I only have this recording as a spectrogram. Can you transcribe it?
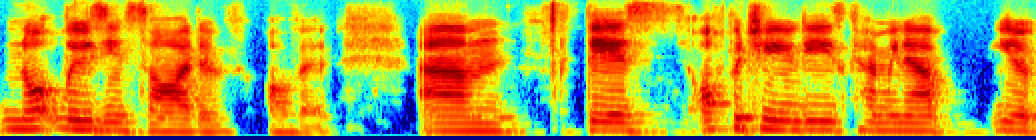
not losing sight of of it um, there's opportunities coming up you know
